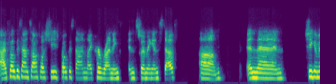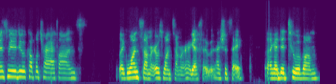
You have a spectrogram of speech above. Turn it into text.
i focused on softball she focused on like her running and swimming and stuff. Um and then she convinced me to do a couple triathlons like one summer. It was one summer i guess I, I should say. Like i did two of them.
